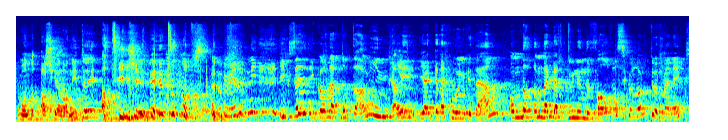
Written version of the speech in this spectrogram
Want als jij dat niet deed, had die geen eten of zo. Ik weet het niet. Ik zeg het, ik was daar totaal niet in. Allee, ja, ik heb dat gewoon gedaan, omdat, omdat ik daar toen in de val was gelokt door mijn ex.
